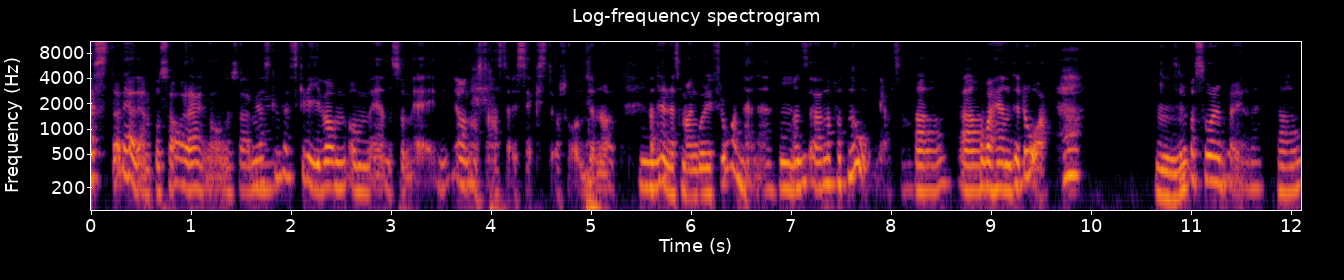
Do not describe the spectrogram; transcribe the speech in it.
testade jag den på Sara en gång och sa men jag skulle vilja skriva om, om en som är ja, någonstans där i 60-årsåldern och att, att Mm. hennes man går ifrån henne. Mm. Alltså, han har fått nog alltså. Ja. Och Ja. vad händer då? Så det Mm. var så det började. Ja.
